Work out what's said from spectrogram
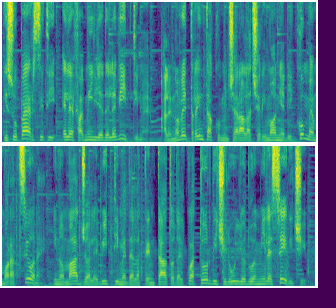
i superstiti e le famiglie delle vittime. Alle 9.30 comincerà la cerimonia di commemorazione in omaggio alle vittime dell'attentato del 14 luglio 2016.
